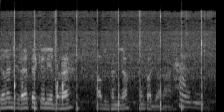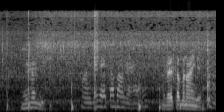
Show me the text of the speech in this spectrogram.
चलें जी रहते के लिए जो है अब धनिया कूटा जा रहा है। हाँ जी। ना जी? हाँ जी रायता बन रहा है। रायता बनाएँगे। हाँ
